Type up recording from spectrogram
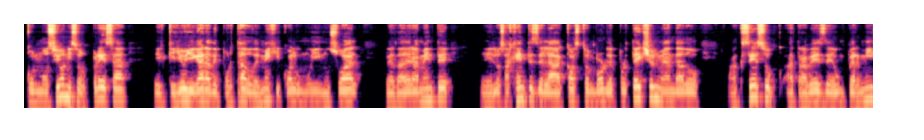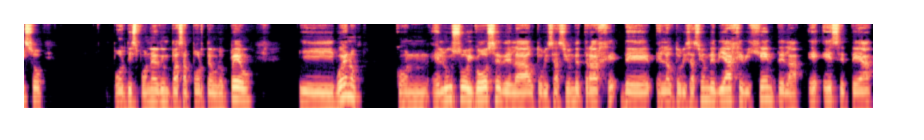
conmoción y sorpresa el que yo llegara deportado de México, algo muy inusual, verdaderamente. Eh, los agentes de la Custom Border Protection me han dado acceso a través de un permiso por disponer de un pasaporte europeo y bueno, con el uso y goce de la autorización de traje, de la autorización de viaje vigente, la ESTA,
